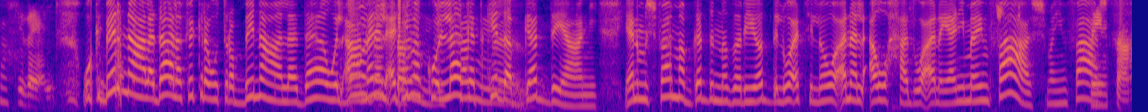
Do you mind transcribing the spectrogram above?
صح. كده يعني. وكبرنا على ده على فكرة وتربينا على ده والأعمال ده القديمة الفن، كلها كانت. كده بجد يعني. يعني مش فاهمة بجد النظريات دلوقتي اللي هو أنا الأوحد وأنا يعني ما ينفعش ما ما ينفعش. ينفعش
